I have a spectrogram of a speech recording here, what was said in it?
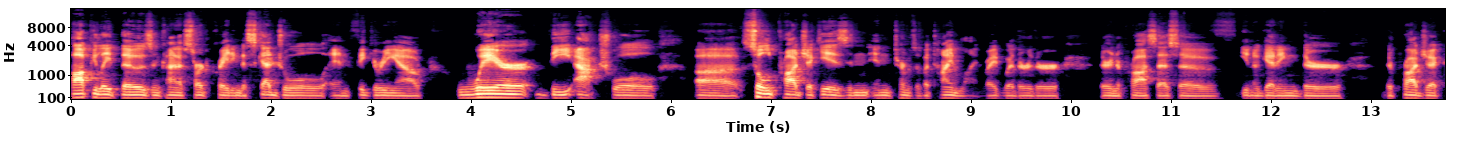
Populate those and kind of start creating the schedule and figuring out where the actual uh, sold project is in in terms of a timeline, right? Whether they're they're in the process of you know getting their their project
